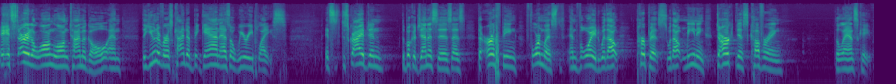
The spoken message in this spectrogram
It started a long, long time ago, and the universe kind of began as a weary place. It's described in the book of Genesis as the earth being formless and void, without purpose, without meaning, darkness covering the landscape.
